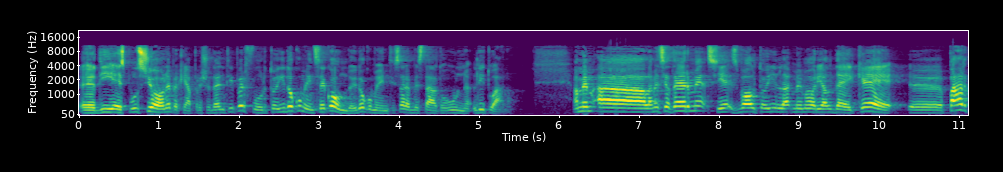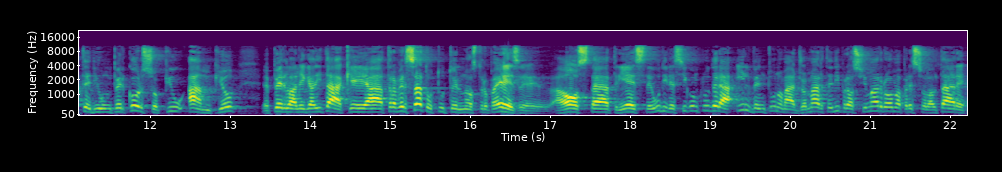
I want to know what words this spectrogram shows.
eh, di espulsione perché ha precedenti per furto, i documenti, secondo i documenti sarebbe stato un lituano. Alla Mezzia Terme si è svolto il Memorial Day che è eh, parte di un percorso più ampio per la legalità che ha attraversato tutto il nostro paese, Aosta, Trieste, Udine, si concluderà il 21 maggio, martedì prossimo a Roma, presso l'altare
